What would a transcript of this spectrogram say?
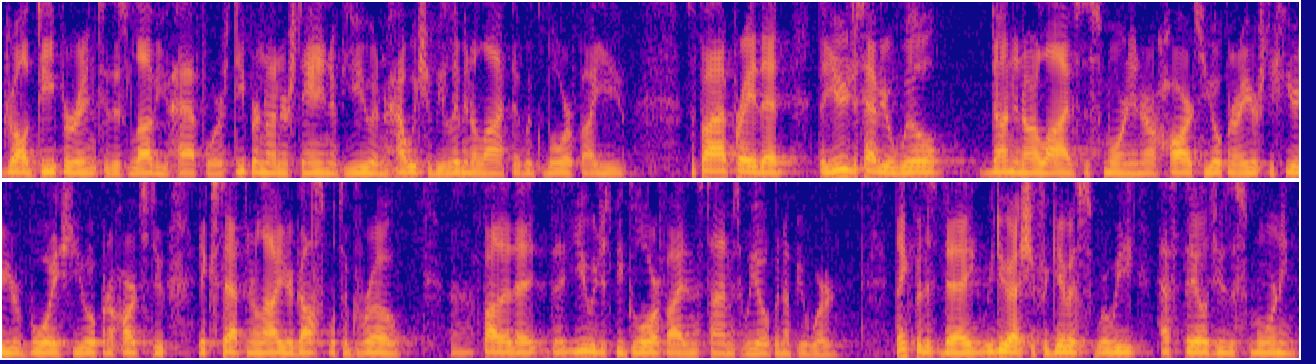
draw deeper into this love you have for us, deeper in understanding of you and how we should be living a life that would glorify you. So, Father, I pray that, that you just have your will done in our lives this morning, in our hearts. You open our ears to hear your voice. You open our hearts to accept and allow your gospel to grow. Uh, Father, that, that you would just be glorified in this time as we open up your word. Thank for this day. We do ask you forgive us where we have failed you this morning,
